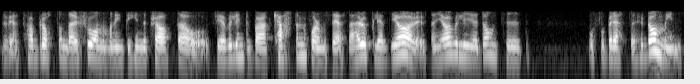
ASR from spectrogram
du vet, ha bråttom därifrån om man inte hinner prata. Och, för jag vill inte bara kasta mig på dem och säga så här upplevde jag det. Utan jag vill ge dem tid och få berätta hur de minns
